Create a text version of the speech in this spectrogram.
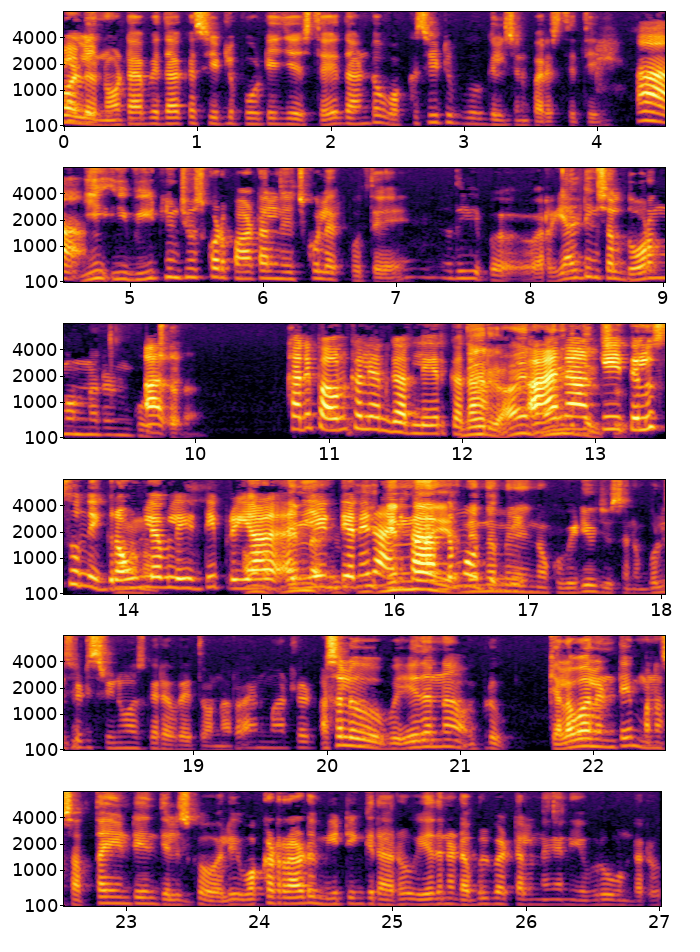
వాళ్ళ. నూట యాభై దాకా సీట్లు పోటీ చేస్తే దాంట్లో ఒక్క సీటు గెలిచిన పరిస్థితి. ఈ వీటిని చూసి కూడా పాఠాలు నేర్చుకోలేకపోతే అది రియాలిటీకి చాలా దూరంగా ఉన్నారు అనుకోవచ్చు ఆ, కదా. కానీ పవన్ కళ్యాణ్ గారు లేరు కదా. ఆయనకి ఆయనకి తెలుసు. తెలుస్తుంది గ్రౌండ్. లెవెల్ ఏంటి ప్రియా ఏంటి అనేది నేను ఒక వీడియో చూసాను బొలిశెట్టి శ్రీనివాస్ గారు ఎవరైతే ఉన్నారో ఆయన మాట్లాడు అసలు ఏదన్నా ఇప్పుడు గెలవాలంటే మన సత్తా ఏంటి అని తెలుసుకోవాలి. ఒక్కడు రాడు మీటింగ్కి రారు ఏదైనా డబ్బులు పెట్టాలన్నా కానీ ఎవరు ఉండరు.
